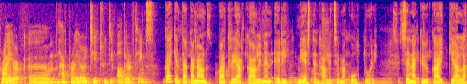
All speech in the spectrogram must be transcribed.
prior um, have priority to the other things. Kaiken takana on patriarkaalinen eli miesten hallitsema kulttuuri. Se näkyy kaikkialla,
